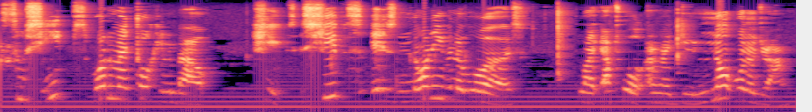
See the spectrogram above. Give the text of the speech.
Some sheeps? What am I talking about? Sheeps. Sheeps is not even a word. Like, at all. And I do not want to drown.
